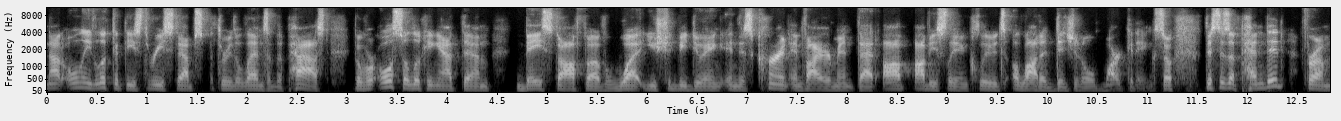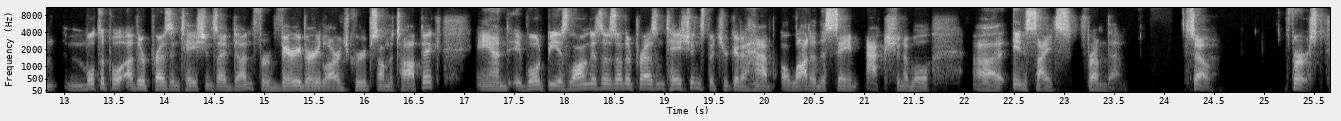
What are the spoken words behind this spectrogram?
not only looked at these three steps through the lens of the past, but we're also looking at them based off of what you should be doing in this current environment that obviously includes a lot of digital marketing. So this is appended from multiple other presentations I've done for very, very large groups on the topic. And it won't be as long as those other presentations, but you're going to have a lot of the same actionable uh, insights from them. So first,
